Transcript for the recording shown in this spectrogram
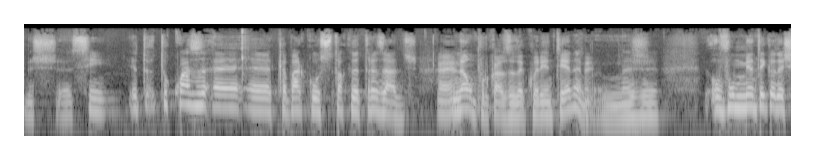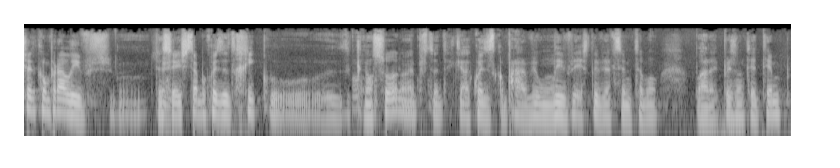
mas ah, sim. Eu estou quase a, a acabar com o estoque de atrasados. É? Não por causa da quarentena, mas ah, houve um momento em que eu deixei de comprar livros. Pensei, isto é uma coisa de rico de que não sou, não é? Portanto, aquela coisa de comprar, ver um livro, este livro deve ser muito bom, bora, depois não ter tempo.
